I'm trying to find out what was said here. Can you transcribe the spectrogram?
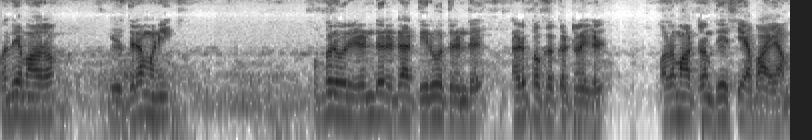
வந்தே மாதம் இது தினமணி பிப்ரவரி ரெண்டு ரெண்டாயிரத்தி இருபத்தி ரெண்டு. நடுப்பக்க கட்டுரைகள். மதமாற்றம் தேசிய அபாயம்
